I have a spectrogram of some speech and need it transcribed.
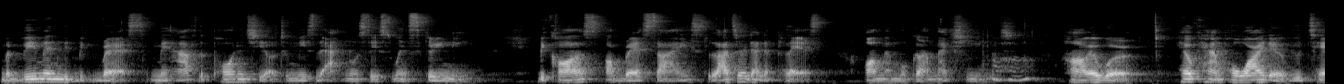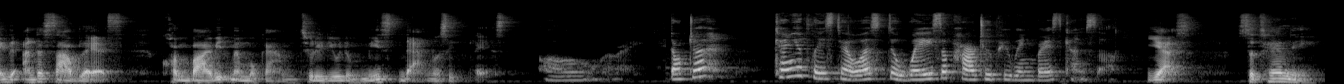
but women with big breasts may have the potential to miss the diagnosis when screening because of breast size larger than the place on mammogram machines. Mm-hmm. However, healthcare provider will take the ultrasound blast combined with mammogram to reduce the misdiagnosis rate. Oh, all right. Doctor, can you please tell us the ways of how to prevent breast cancer? Yes, certainly.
